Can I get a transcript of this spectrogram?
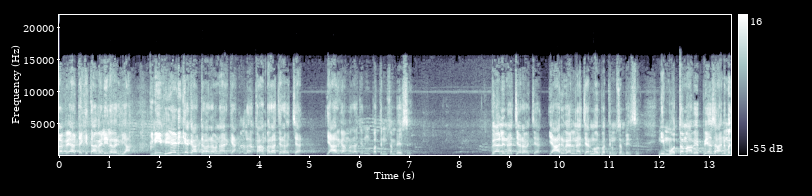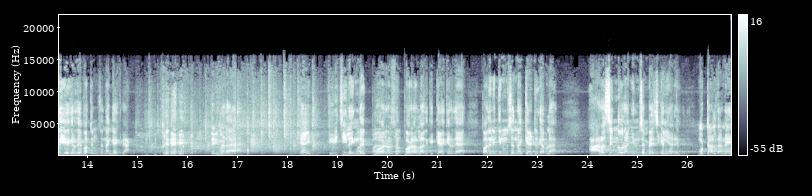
வேற வேட்டைக்கு தான் வெளியில வருவியா? இனி வேடிக்கை காட்ட வரவனா இருக்கேன். காமராஜரை வச்ச. யார் காமராஜர்னு பத்து நிமிஷம் பேசு. வேலு நாச்சியாரை வச்ச. யார் வேலு நாச்சியார்னு ஒரு பத்து நிமிஷம் பேசு. நீ மொத்தமாவே பேச அனுமதி கேட்கறதே பத்து நிமிஷம் தான் கேட்குற தெரியுமாடா? ஏய் திருச்சியில இந்த போற போறாள் அதுக்கு கேட்கறத பதினஞ்சு நிமிஷம் தான் கேட்டிருக்காப்ல அரசு இன்னொரு அஞ்சு நிமிஷம் பேசிக்கணும். முட்டாள் தானே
